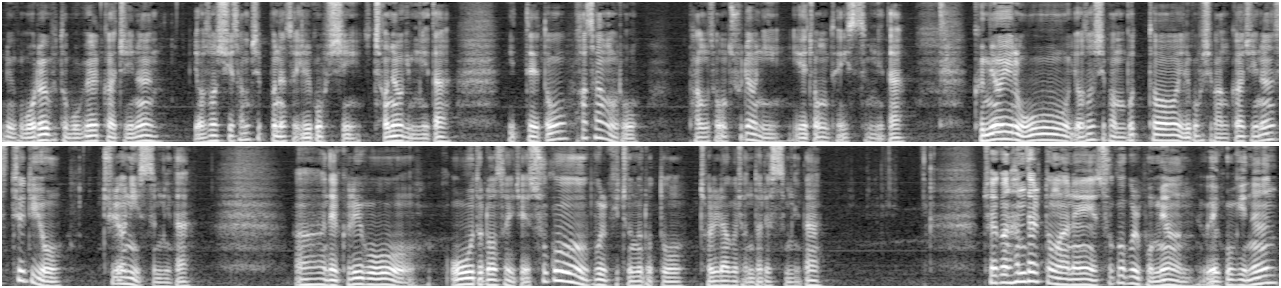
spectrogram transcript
그리고 월요일부터 목요일까지는 6시 30분에서 7시 저녁입니다. 이때도 화상으로 방송 출연이 예정돼 있습니다. 금요일 오후 6시 반부터 7시 반까지는 스튜디오 출연이 있습니다. 아, 네, 그리고 오후 들어서 이제 수급을 기준으로 또 전략을 전달했습니다. 최근 한 달 동안의 수급을 보면 외국인은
